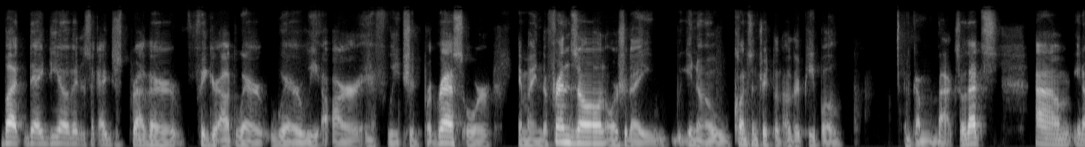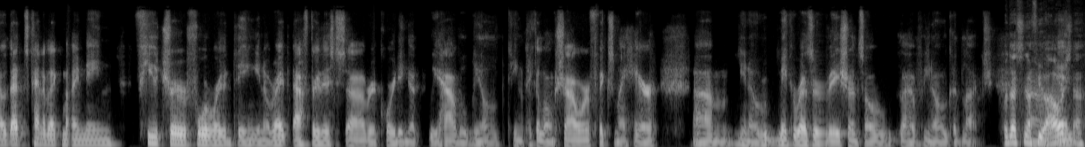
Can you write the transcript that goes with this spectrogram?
but the idea of it is like I just rather figure out where where we are, if we should progress, or am I in the friend zone, or should I, you know, concentrate on other people and come back? So that's, um, you know, that's kind of like my main future forward thing you know right after this uh recording that we have you know you know take a long shower fix my hair um you know make a reservation so i have you know a good lunch Oh, that's in a few Um, hours and- now.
